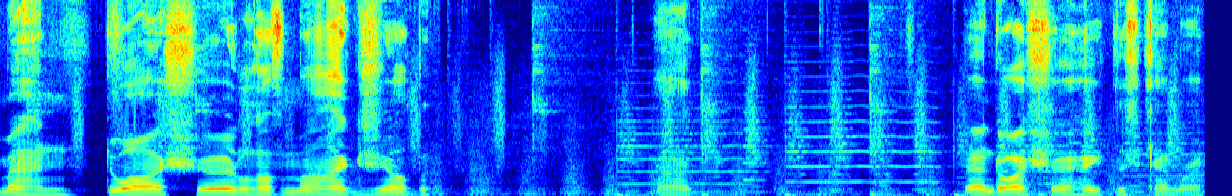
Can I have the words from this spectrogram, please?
Man, do I sure love my job. Uh, man, do I sure hate this camera.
